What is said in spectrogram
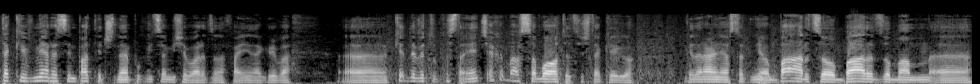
takie w miarę sympatyczne. Póki co mi się bardzo na fajnie nagrywa. E, kiedy wy to dostaniecie? Chyba w sobotę, coś takiego. Generalnie ostatnio bardzo, bardzo mam... E,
